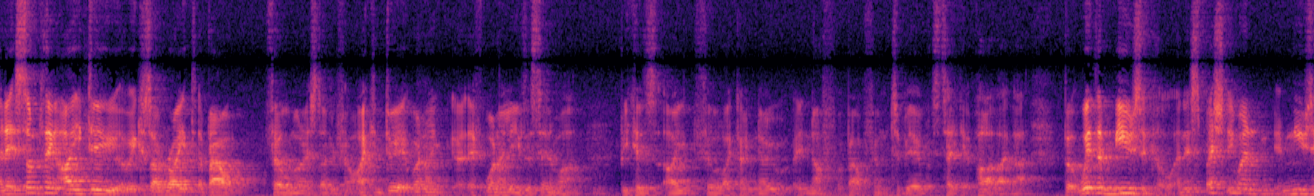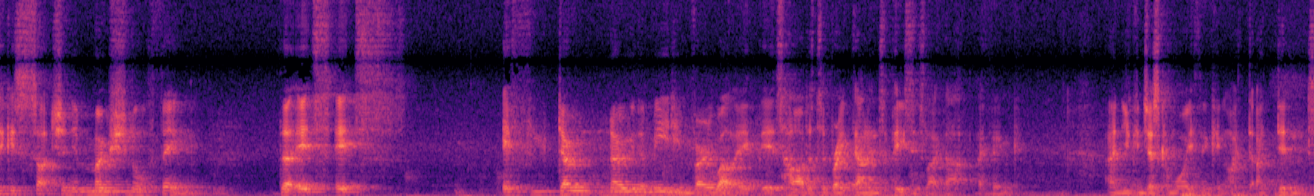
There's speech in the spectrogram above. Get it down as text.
And it's something I do because I write about film and I study film. I can do it when I if when I leave the cinema because I feel like I know enough about film to be able to take it apart like that. But with a musical, and especially when music is such an emotional thing, that it's it's if you don't know the medium very well, it, it's harder to break down into pieces like that. I think, and you can just come away thinking, I, I didn't.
